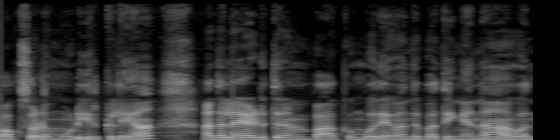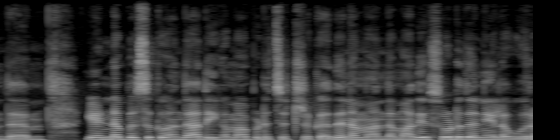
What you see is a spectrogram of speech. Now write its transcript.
பாக்ஸோட மூடி இருக்கு இல்லையா? அதெல்லாம் எடுத்து நம்ம பார்க்கும்போதே வந்து பார்த்திங்கன்னா அந்த எண்ணெய் பிசுக்கு வந்து அதிகமாக பிடிச்சிட்ருக்குது நம்ம அந்த மாதிரி சுடு தண்ணியில் ஊற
